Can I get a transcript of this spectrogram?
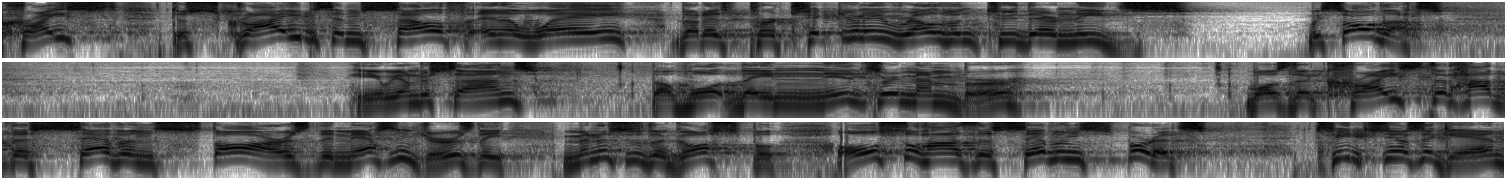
Christ describes himself in a way that is particularly relevant to their needs. We saw that. Here we understand that what they need to remember was that Christ that had the seven stars, the messengers, the ministers of the gospel, also has the seven spirits, teaching us again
